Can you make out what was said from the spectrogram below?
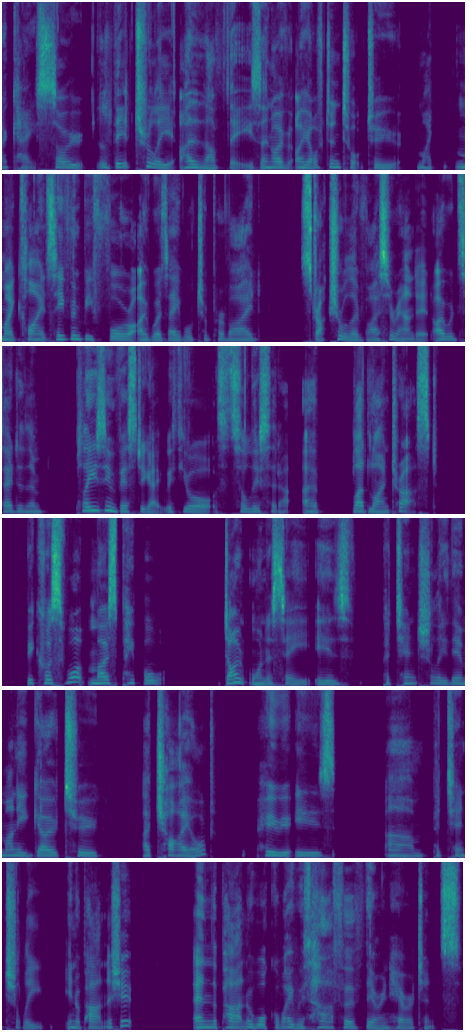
Okay, so literally, I love these, and I, I often talk to my my clients even before I was able to provide structural advice around it, I would say to them, please investigate with your solicitor a bloodline trust. Because what most people don't want to see is potentially their money go to a child who is um, potentially in a partnership and the partner walk away with half of their inheritance.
